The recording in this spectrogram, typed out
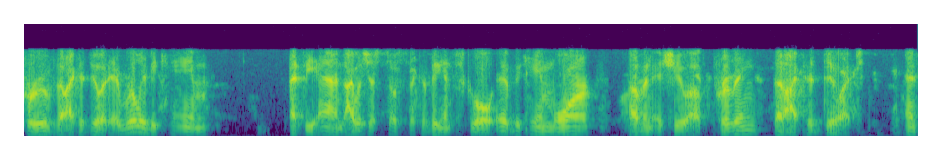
prove that I could do it. It really became, at the end, I was just so sick of being in school. It became more of an issue of proving that I could do it. And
